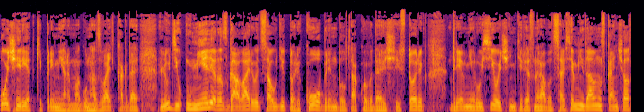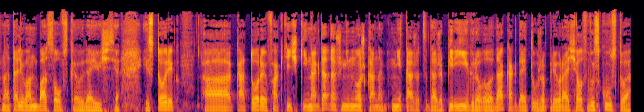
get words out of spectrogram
очень редкие примеры могу назвать, когда люди умели разговаривать с аудиторией. Кобрин был такой выдающий историк Древней Руси, очень интересная работа. Совсем недавно скончалась Наталья Иван Басовская, выдающийся историк, а, которая фактически иногда даже немножко, она, мне кажется, даже переигрывала, да, когда это уже превращалось в искусство,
